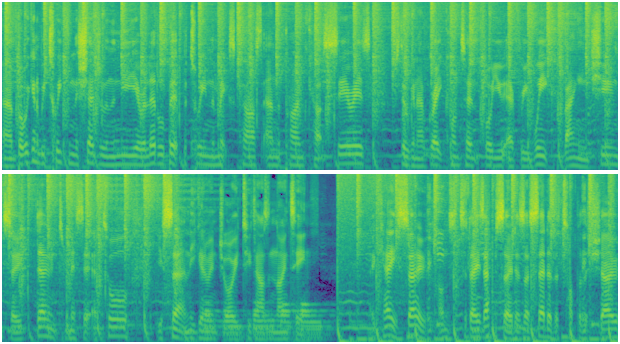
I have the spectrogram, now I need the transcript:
Um, but we're going to be tweaking the schedule in the new year a little bit between the Mixcast and the Prime Cut series. Still going to have great content for you every week, banging tunes, so don't miss it at all. You're certainly going to enjoy 2019. Okay, so on to today's episode. As I said at the top of the show,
